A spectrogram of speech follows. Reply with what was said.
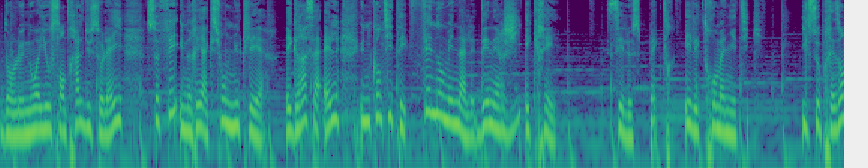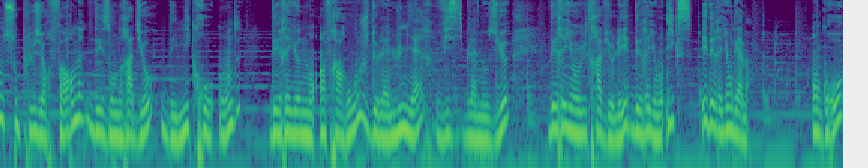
dans le noyau central du Soleil, se fait une réaction nucléaire. Et grâce à elle, une quantité phénoménale d'énergie est créée. C'est le spectre électromagnétique. Il se présente sous plusieurs formes, des ondes radio, des micro-ondes, des rayonnements infrarouges, de la lumière visible à nos yeux, des rayons ultraviolets, des rayons X et des rayons gamma. En gros,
